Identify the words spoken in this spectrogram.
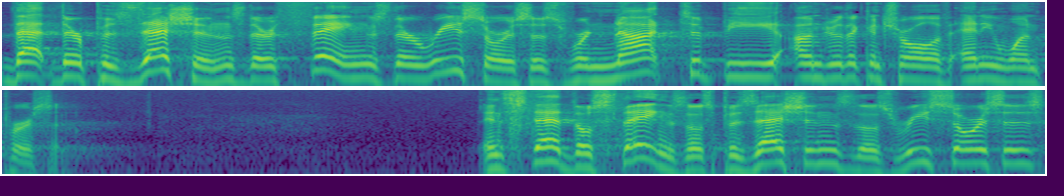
that their possessions, their things, their resources were not to be under the control of any one person. Instead, those things, those possessions, those resources,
